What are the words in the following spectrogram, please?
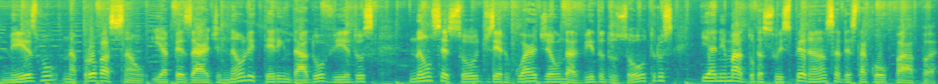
Mesmo na provação e apesar de não lhe terem dado ouvidos, não cessou de ser guardião da vida dos outros e animador da sua esperança, destacou o Papa.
